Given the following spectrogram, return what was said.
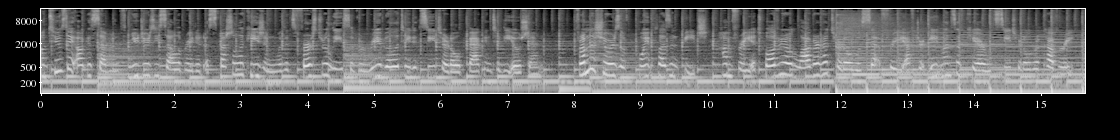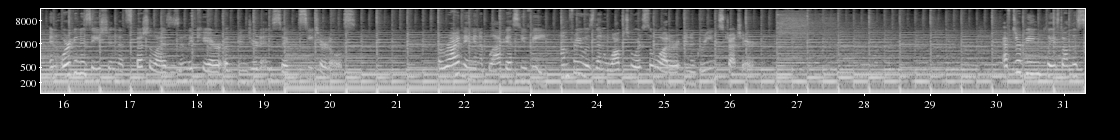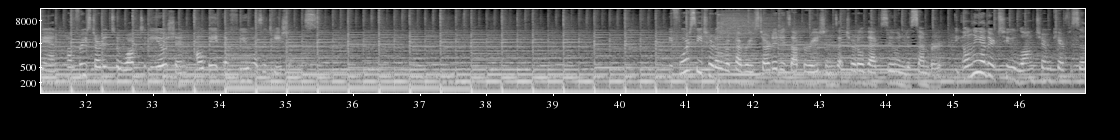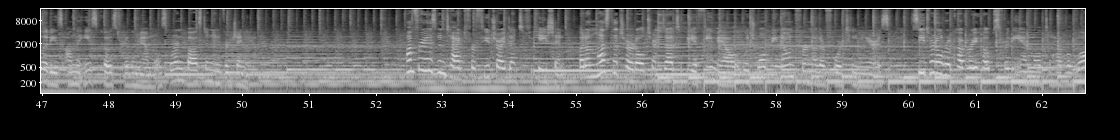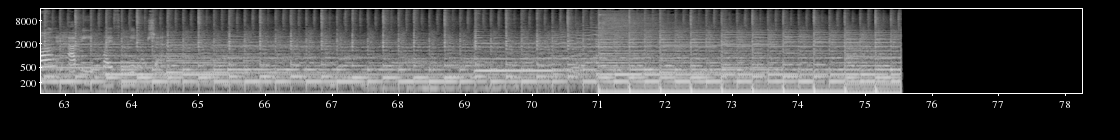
On Tuesday, August 7th, New Jersey celebrated a special occasion with its first release of a rehabilitated sea turtle back into the ocean. From the shores of Point Pleasant Beach, Humphrey, a 12 year old loggerhead turtle, was set free after eight months of care with Sea Turtle Recovery, an organization that specializes in the care of injured and sick sea turtles. Arriving in a black SUV, Humphrey was then walked towards the water in a green stretcher. After being placed on the sand, Humphrey started to walk to the ocean, albeit a few hesitations. Before Sea Turtle Recovery started its operations at Turtleback Zoo in December, the only other two long-term care facilities on the East Coast for the mammals were in Boston and Virginia. Humphrey has been tagged for future identification, but unless the turtle turns out to be a female, which won't be known for another 14 years, Sea Turtle Recovery hopes for the animal to have a long, happy life in the ocean.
